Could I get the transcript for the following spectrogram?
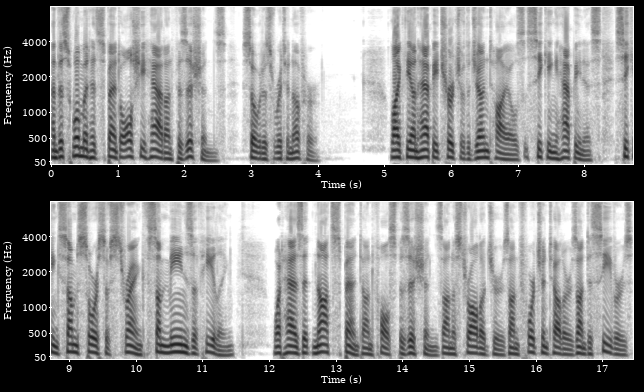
And this woman had spent all she had on physicians, so it is written of her. Like the unhappy church of the Gentiles, seeking happiness, seeking some source of strength, some means of healing, what has it not spent on false physicians, on astrologers, on fortune tellers, on deceivers,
